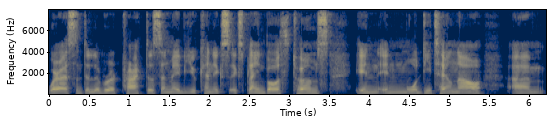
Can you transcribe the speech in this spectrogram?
Whereas in deliberate practice, and maybe you can ex explain both terms in, in more detail now, um,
